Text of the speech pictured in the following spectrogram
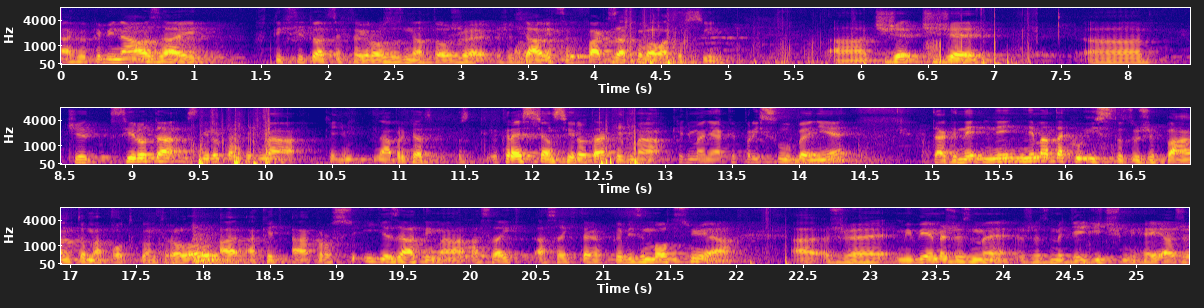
ako keby naozaj v tých situáciách tak rozozná to, že, že Dávid sa fakt zachoval ako syn. Uh, čiže, čiže uh, Čiže sirota, sirota keď má, keď napríklad kresťan sirota, keď má, keď má nejaké prislúbenie, tak ne, ne, nemá takú istotu, že pán to má pod kontrolou a, a, keď, a proste ide za tým a, a, sa, ich, a sa ich tak keby zmocňuje a, a že my vieme, že sme, že sme dedičmi, hej, a že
